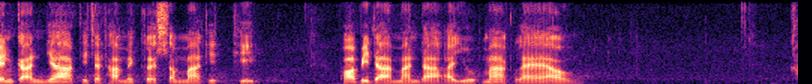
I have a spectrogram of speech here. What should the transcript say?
เป็นการยากที่จะทำให้เกิดสัมมาทิฏฐิ เพราะบิดามารดาอายุมากแล้วค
